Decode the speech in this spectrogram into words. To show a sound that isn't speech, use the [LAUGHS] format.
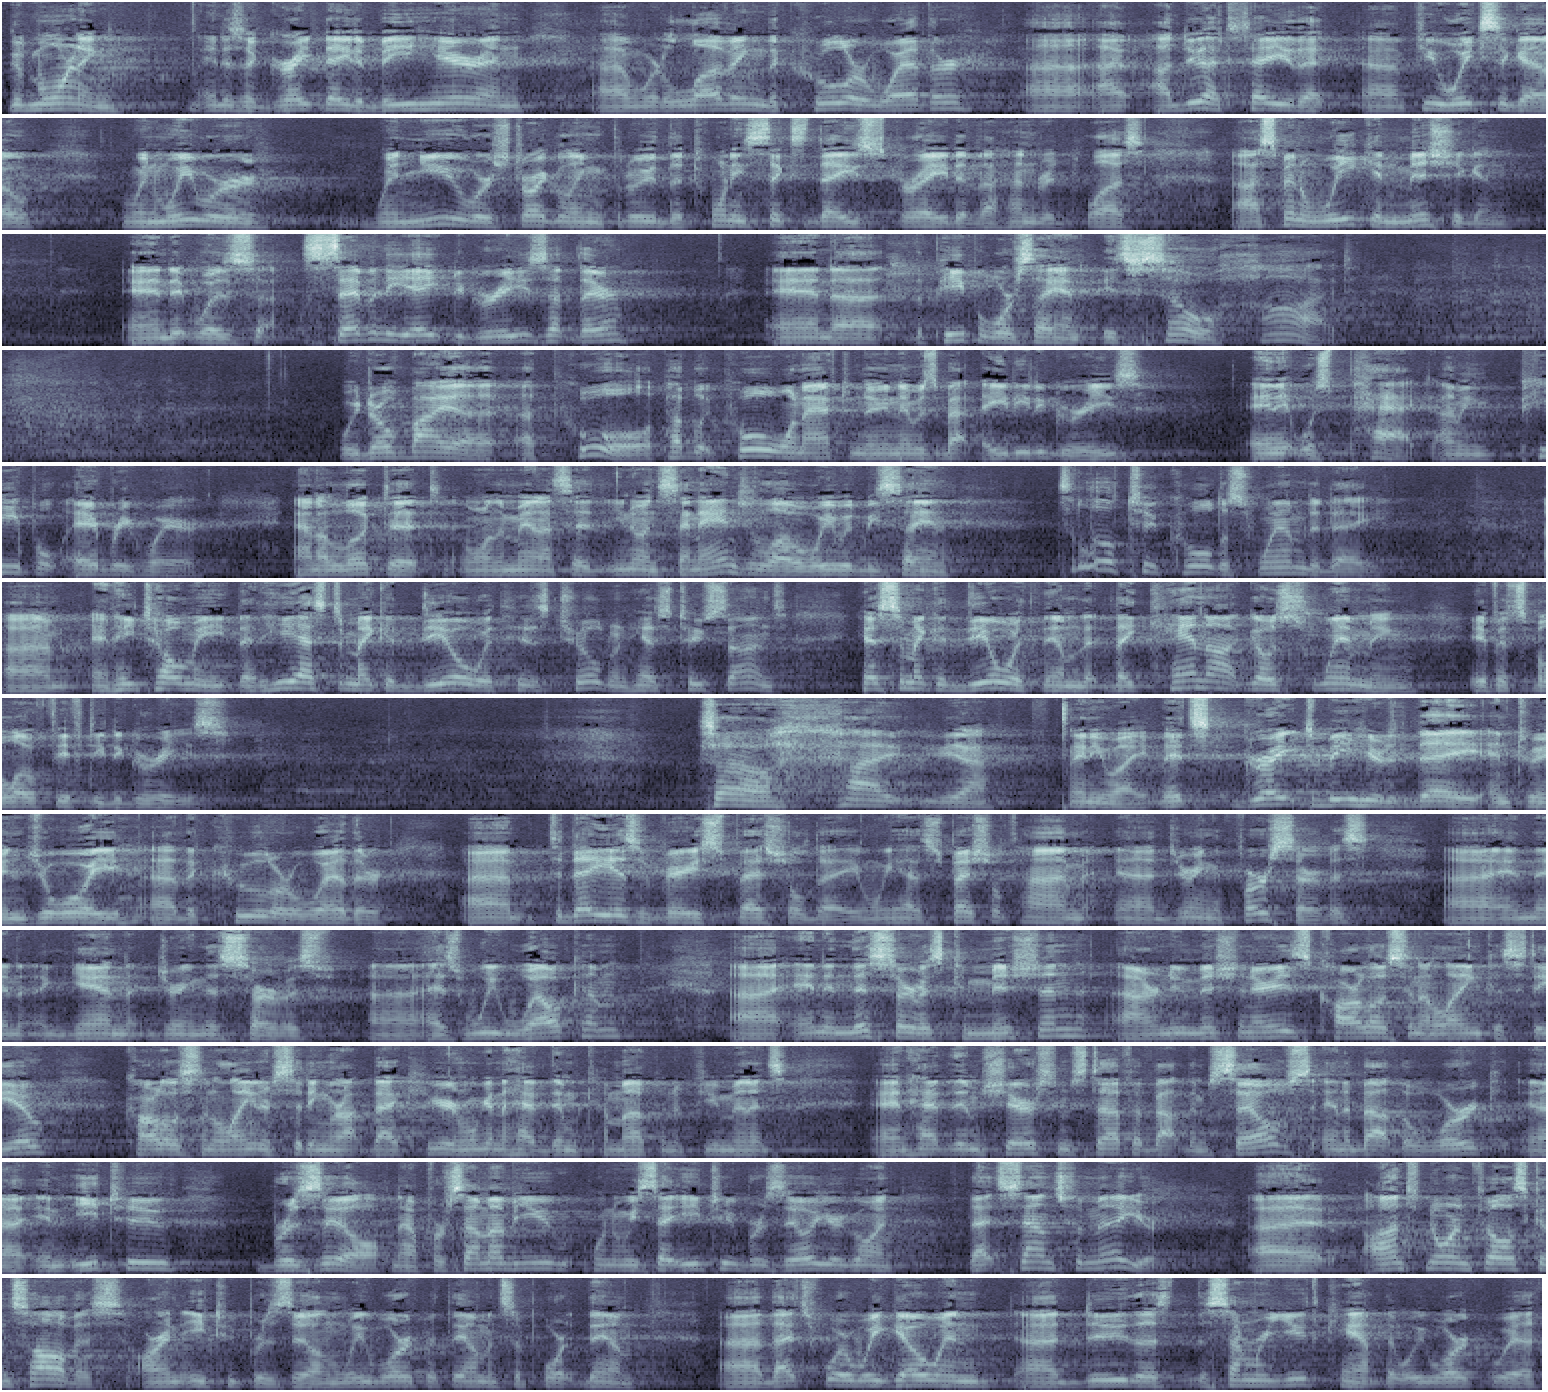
Good morning. It is a great day to be here, and uh, we're loving the cooler weather. Uh, I, I, do have to tell you that uh, a few weeks ago, when we were, when you were struggling through the 26 days straight of 100 plus, I spent a week in Michigan, and it was 78 degrees up there, and uh, the people were saying it's so hot. We drove by a, a pool, a public pool, one afternoon. It was about 80 degrees and it was packed. I mean, people everywhere. And I looked at one of the men, I said, You know, in San Angelo, we would be saying, It's a little too cool to swim today. Um, and he told me that he has to make a deal with his children. He has two sons. He has to make a deal with them that they cannot go swimming if it's below 50 degrees. So, I, yeah. Anyway, it's great to be here today and to enjoy uh, the cooler weather. Um, today is a very special day, and we had a special time uh, during the first service, uh, and then again during this service, uh, as we welcome uh, and in this service commission our new missionaries, Carlos and Elaine Castillo. Carlos and Elaine are sitting right back here, and we're going to have them come up in a few minutes and have them share some stuff about themselves and about the work uh, in Itu, Brazil. Now, for some of you, when we say Itu, Brazil, you're going, that sounds familiar. Uh, Antenor and Phyllis Gonçalves are in Itu, Brazil, and we work with them and support them. Uh, that's where we go and uh, do the, the summer youth camp that we work with.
